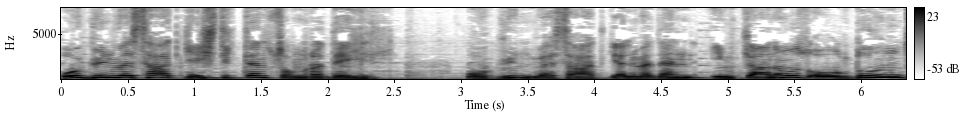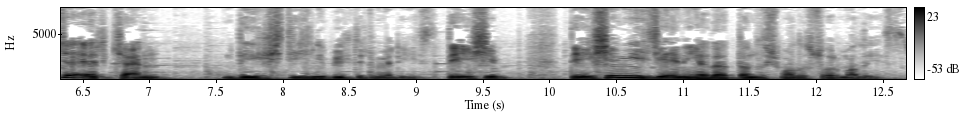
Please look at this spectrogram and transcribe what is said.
o gün ve saat geçtikten sonra değil, o gün ve saat gelmeden imkanımız olduğunca erken değiştiğini bildirmeliyiz. Değişip değişemeyeceğini ya da danışmalı sormalıyız.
